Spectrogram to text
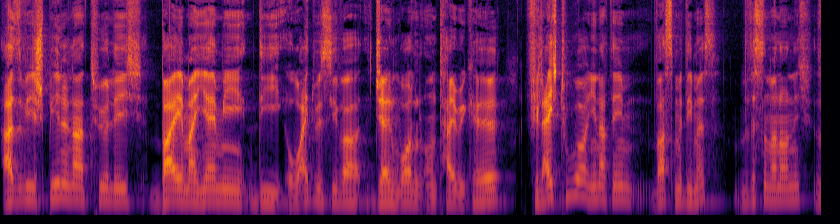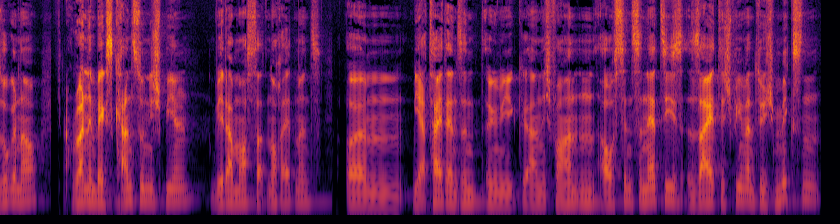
Also wir spielen natürlich bei Miami die Wide Receiver Jalen Waddle und Tyreek Hill. Vielleicht Tour, je nachdem, was mit ihm ist. Wissen wir noch nicht so genau. Running Backs kannst du nicht spielen. Weder Mostert noch Edmonds. Ähm, ja, Titans sind irgendwie gar nicht vorhanden. Auf Cincinnatis Seite spielen wir natürlich Mixen.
